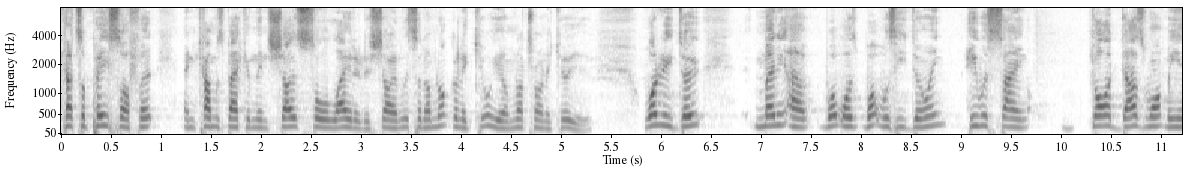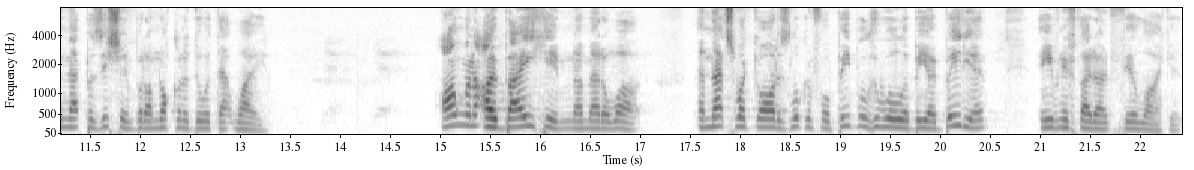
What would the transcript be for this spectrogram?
cuts a piece off it, and comes back and then shows Saul later to show him, Listen, I'm not going to kill you. I'm not trying to kill you. What did he do? Many, uh, what, was, what was he doing? He was saying, God does want me in that position, but I'm not going to do it that way. I'm going to obey him no matter what. And that's what God is looking for people who will be obedient even if they don't feel like it.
